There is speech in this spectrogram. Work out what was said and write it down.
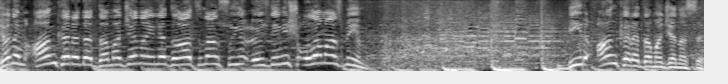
Canım Ankara'da damacanayla dağıtılan suyu özlemiş olamaz mıyım? Bir Ankara damacanası.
